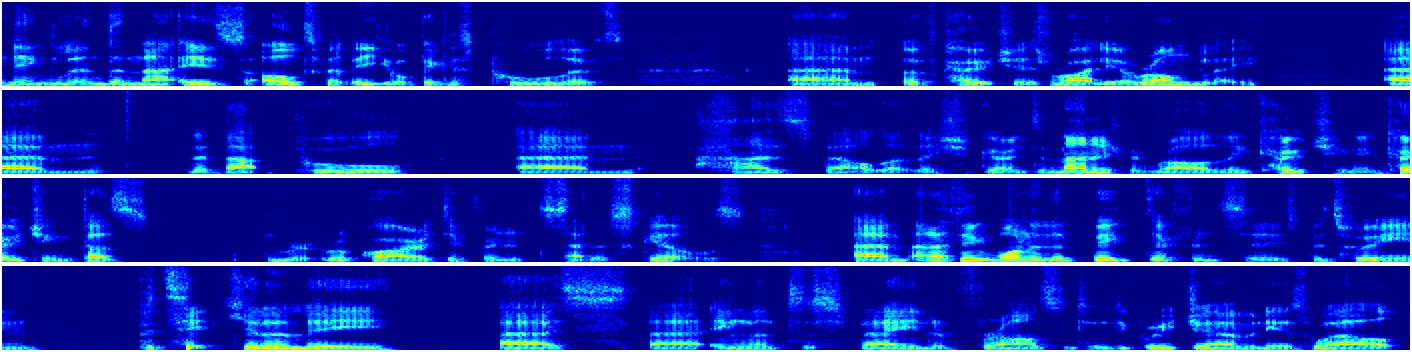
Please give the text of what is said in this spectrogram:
in England, and that is ultimately your biggest pool of um, of coaches, rightly or wrongly, um, that that pool um, has felt that they should go into management rather than coaching, and coaching does re- require a different set of skills. Um, and I think one of the big differences between particularly uh, uh, England to Spain and France and to a degree Germany as well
